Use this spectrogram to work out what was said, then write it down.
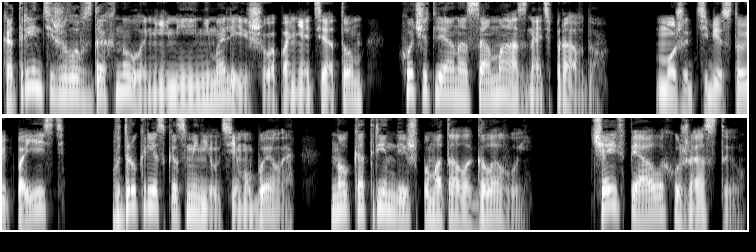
Катрин тяжело вздохнула, не имея ни малейшего понятия о том, хочет ли она сама знать правду. Может, тебе стоит поесть? Вдруг резко сменил тему Бева, но Катрин лишь помотала головой. Чай в пиалах уже остыл.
